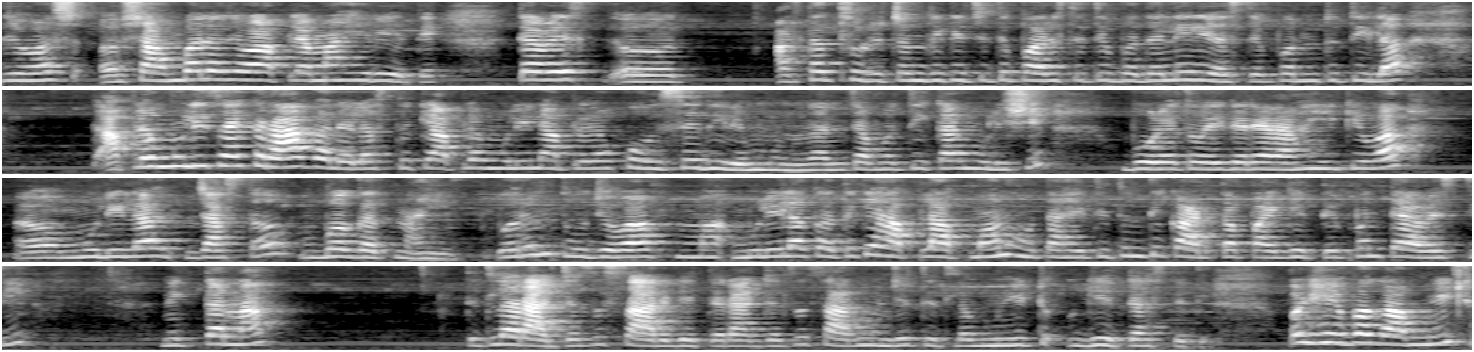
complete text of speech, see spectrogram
जेव्हा श- शांबाला जेव्हा आपल्या माहेरी येते त्यावेळेस अर्थात सूर्यचंद्रिकेची ती परिस्थिती बदललेली असते. परंतु तिला आपल्या मुलीचा एक राग आलेला असतो की आपल्या मुलीने आपल्याला कोळसे दिले म्हणून. आणि त्यामुळे ती काय मुलीशी बोलत वगैरे नाही किंवा मुलीला जास्त बघत नाही. परंतु जेव्हा मुलीला कळतं की आपला अपमान होत आहे तिथून ती काढता पाय घेते. पण त्यावेळेस ती निघताना तिथलं राज्याचं सार घेते. राज्याचं सार म्हणजे तिथलं मीठ घेते असते ती. पण हे बघा मीठ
